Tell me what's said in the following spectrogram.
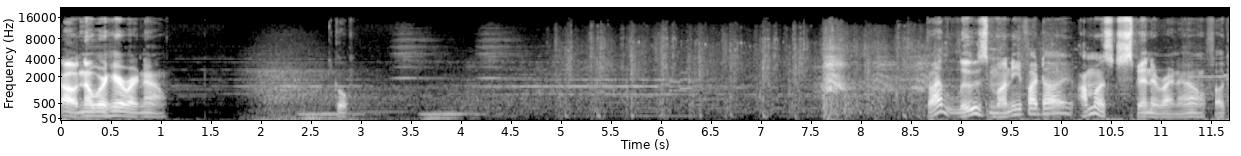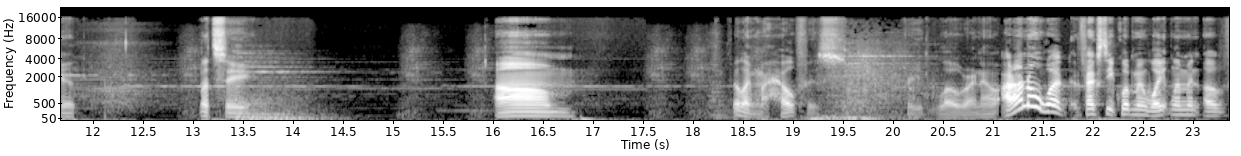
Oh, no, we're here right now. Cool. Do I lose money if I die? I'm gonna spend it right now. Fuck it. Let's see. Um, I feel like my health is pretty low right now. I don't know what affects the equipment weight limit of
